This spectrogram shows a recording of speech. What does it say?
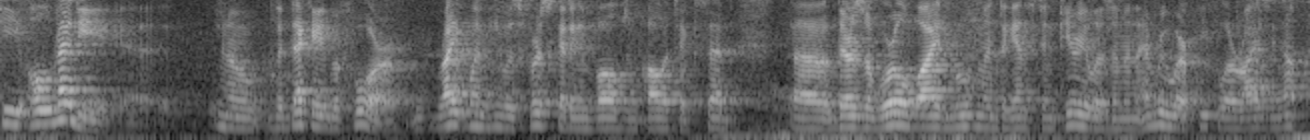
he already you know, the decade before, right when he was first getting involved in politics, said uh, there's a worldwide movement against imperialism, and everywhere people are rising up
